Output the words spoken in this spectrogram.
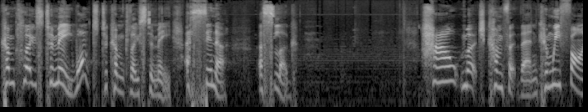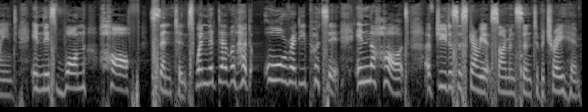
come close to me, want to come close to me, a sinner, a slug? How much comfort then can we find in this one half sentence when the devil had already put it in the heart of Judas Iscariot, Simon's son, to betray him?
